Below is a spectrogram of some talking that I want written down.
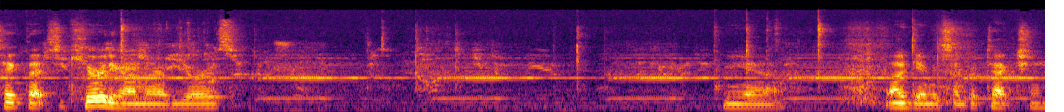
Take that security armor of yours. Yeah. That'll give me some protection.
